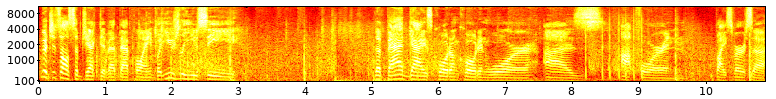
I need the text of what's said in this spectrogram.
which is all subjective at that point, but usually you see the bad guys, quote unquote, in war as OPFOR and vice versa.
